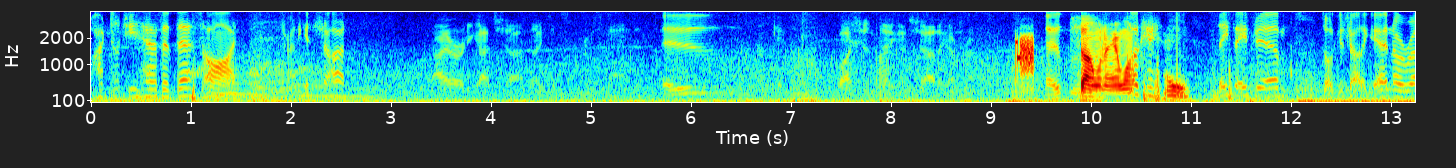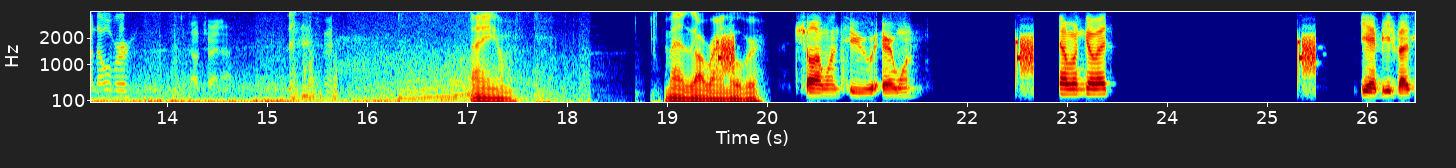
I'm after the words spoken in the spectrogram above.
Why don't you have a vest on? I'm Trying to get shot. I already got shot. I just responded. Oh. Okay. Well, I shouldn't say I got shot. I got run. Oh. Someone I want. Okay. Hey. Stay safe, Jim. Don't get shot again or run over. I'll try not. Damn. Man's got ran over. Charlie 1 to Air 1. Air 1, go ahead. Yeah, be advised.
